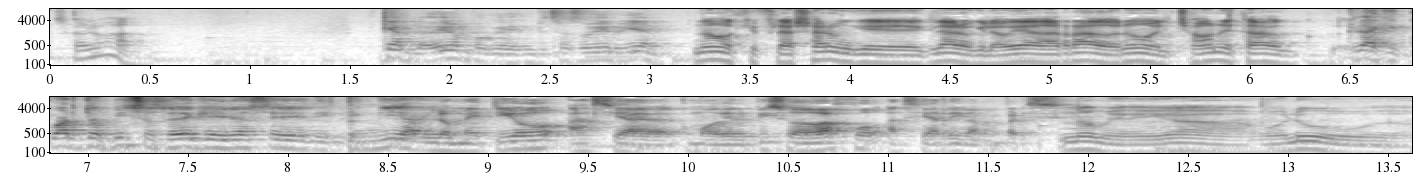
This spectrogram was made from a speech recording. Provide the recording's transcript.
salvado. ¿Qué aplaudieron porque empezó a subir bien? No, es que flasharon que, claro, que lo había agarrado, ¿no? El chabón estaba... Claro, que cuarto piso se ve que no se distinguía bien. Lo metió hacia, como del piso de abajo hacia arriba, me parece. No me digas, boludo.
